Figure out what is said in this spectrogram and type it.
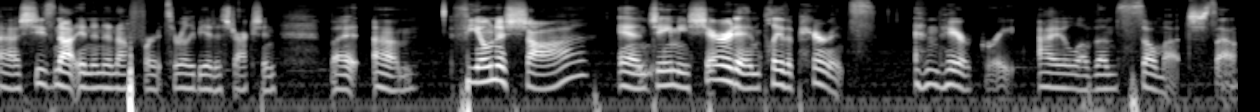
uh, she's not in it enough for it to really be a distraction. But um, Fiona Shaw and Jamey Sheridan play the parents, and they are great. I love them so much. So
